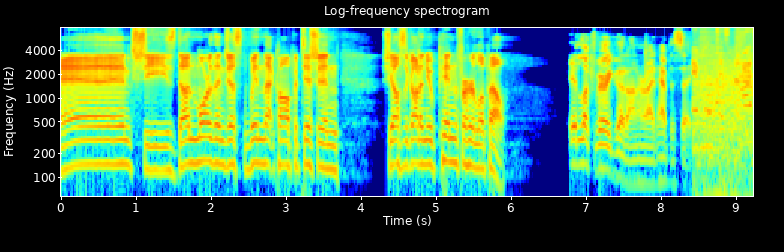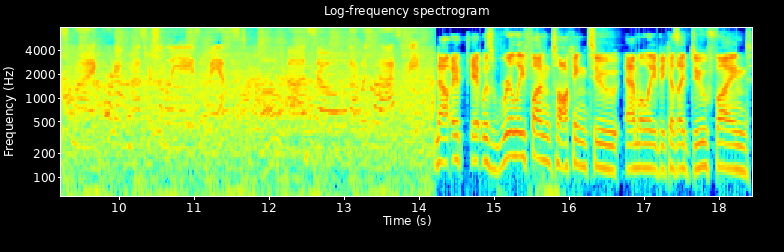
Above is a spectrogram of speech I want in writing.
And she's done more than just win that competition. She also got a new pin for her lapel. It looked very good on her, I'd have to say. I've just passed my Court of Master Sommeliers Advanced, uh, so that was last week. Now, it, it was really fun talking to Emily because I do find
